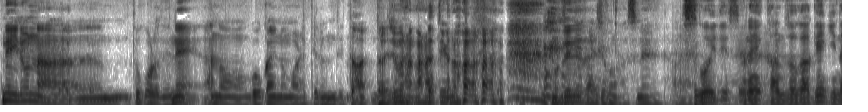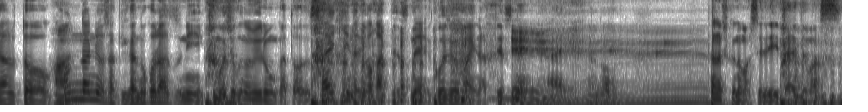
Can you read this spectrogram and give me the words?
ねいろんなうんところでねあの豪快に飲まれてるんでだ大丈夫なのかなっていうのは もう全然大丈夫なんですね。すごいですよね。肝臓が元気になると、はい。こんなにお酒が残らずに気持ちよく飲めるんかと 最近になって分かってですね。50前になってですね、えー。はい、あの楽しく飲ませていただいてます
